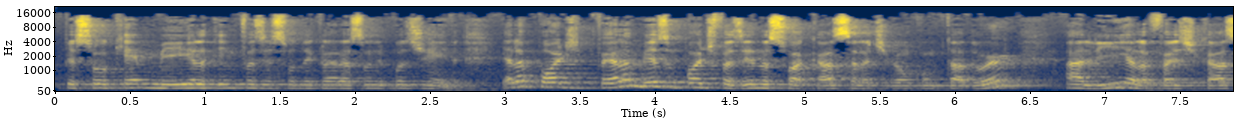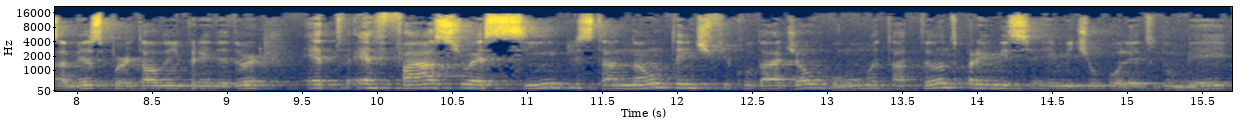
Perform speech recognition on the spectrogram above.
A pessoa que é MEI, ela tem que fazer sua declaração de imposto de renda. Ela pode, ela mesma pode fazer na sua casa se ela tiver um computador. Ali ela faz de casa mesmo, portal do empreendedor. É, é fácil, é simples, tá? Não tem dificuldade alguma, tá? Tanto para emitir, um boleto do MEI,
